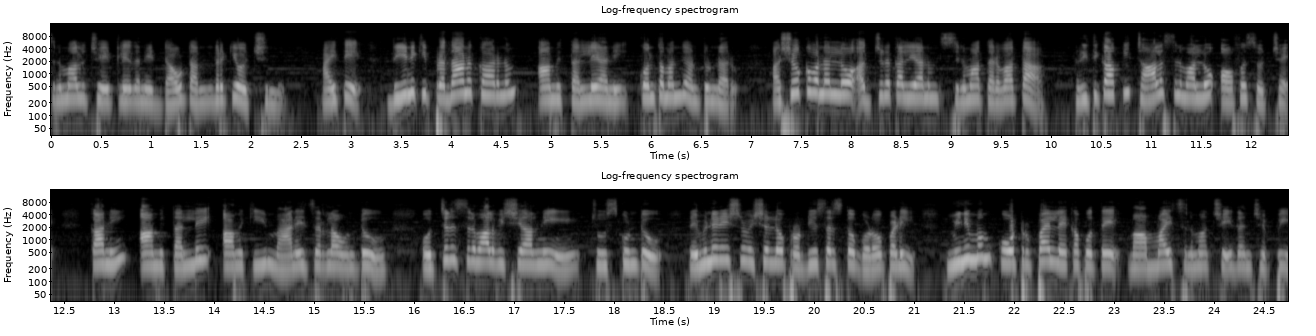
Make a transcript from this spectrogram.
సినిమాలు చేయట్లేదనే డౌట్ అందరికీ వచ్చింది. అయితే దీనికి ప్రధాన కారణం ఆమె తల్లే అని కొంతమంది అంటున్నారు. అశోకవనంలో అర్జున కళ్యాణం సినిమా తర్వాత రితికాకి చాలా సినిమాల్లో ఆఫర్స్ వచ్చాయి. కానీ ఆమె తల్లి ఆమెకి మేనేజర్లా ఉంటూ వచ్చిన సినిమాల విషయాల్ని చూసుకుంటూ రెమ్యునరేషన్ విషయంలో ప్రొడ్యూసర్స్తో గొడవపడి మినిమం కోటి రూపాయలు లేకపోతే మా అమ్మాయి సినిమా చేయదని చెప్పి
